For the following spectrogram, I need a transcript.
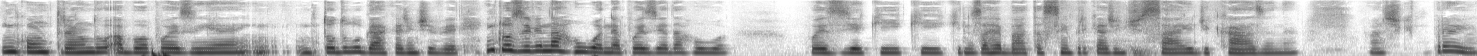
encontrando a boa poesia em, em todo lugar que a gente vê. Inclusive na rua, né? A poesia da rua. Poesia que, que, que nos arrebata sempre que a gente sai de casa, né? Acho que por aí.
